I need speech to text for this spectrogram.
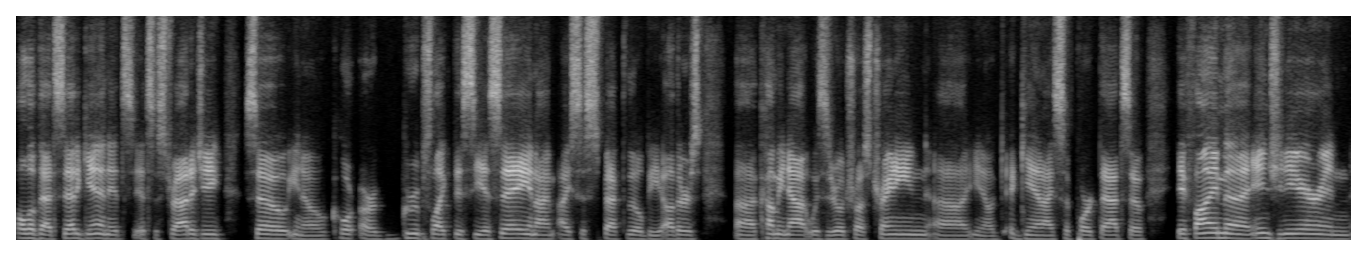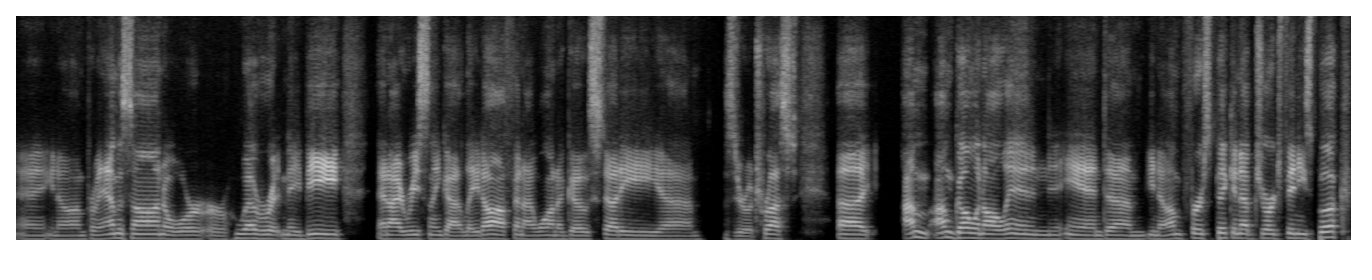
all of that said, again, it's it's a strategy. So you know, or groups like the CSA, and I, I suspect there'll be others uh, coming out with zero trust training. Uh, you know, again, I support that. So if I'm an engineer and uh, you know I'm from Amazon or or whoever it may be, and I recently got laid off and I want to go study um, zero trust. Uh, I'm I'm going all in, and um, you know I'm first picking up George Finney's book.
